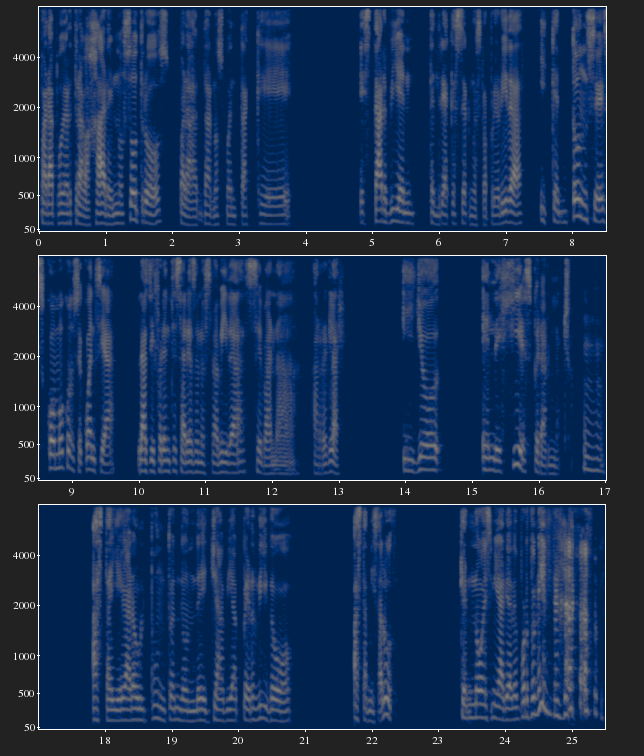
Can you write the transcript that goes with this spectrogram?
para poder trabajar en nosotros, para darnos cuenta que estar bien tendría que ser nuestra prioridad y que entonces, como consecuencia, las diferentes áreas de nuestra vida se van a arreglar. Y yo elegí esperar mucho. Hasta llegar a un punto en donde ya había perdido hasta mi salud que no es mi área de oportunidad,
